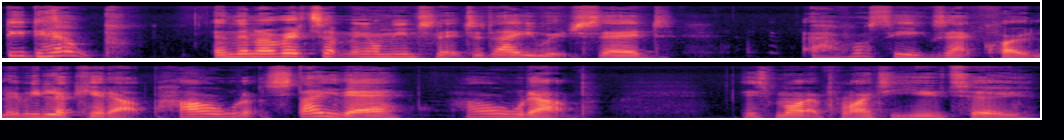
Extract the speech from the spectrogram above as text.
did help. And then I read something on the internet today which said, uh, what's the exact quote? Let me look it up. Hold, stay there, hold up. This might apply to you too.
